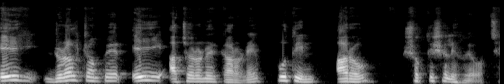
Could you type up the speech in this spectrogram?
এই ডোনাল্ড ট্রাম্পের এই আচরণের কারণে পুতিন আরও শক্তিশালী হয়ে উঠছে।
